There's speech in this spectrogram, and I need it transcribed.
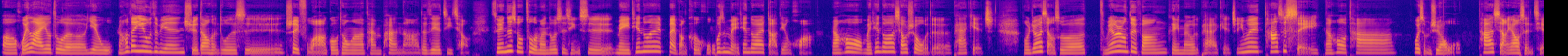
呃，回来又做了业务，然后在业务这边学到很多的是说服啊、沟通啊、谈判啊的这些技巧。所以那时候做了蛮多事情，是每天都在拜访客户，或者每天都在打电话。然后每天都要销售我的 package，我就要想说，怎么样让对方可以买我的 package？因为他是谁？然后他为什么需要我？他想要省钱，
